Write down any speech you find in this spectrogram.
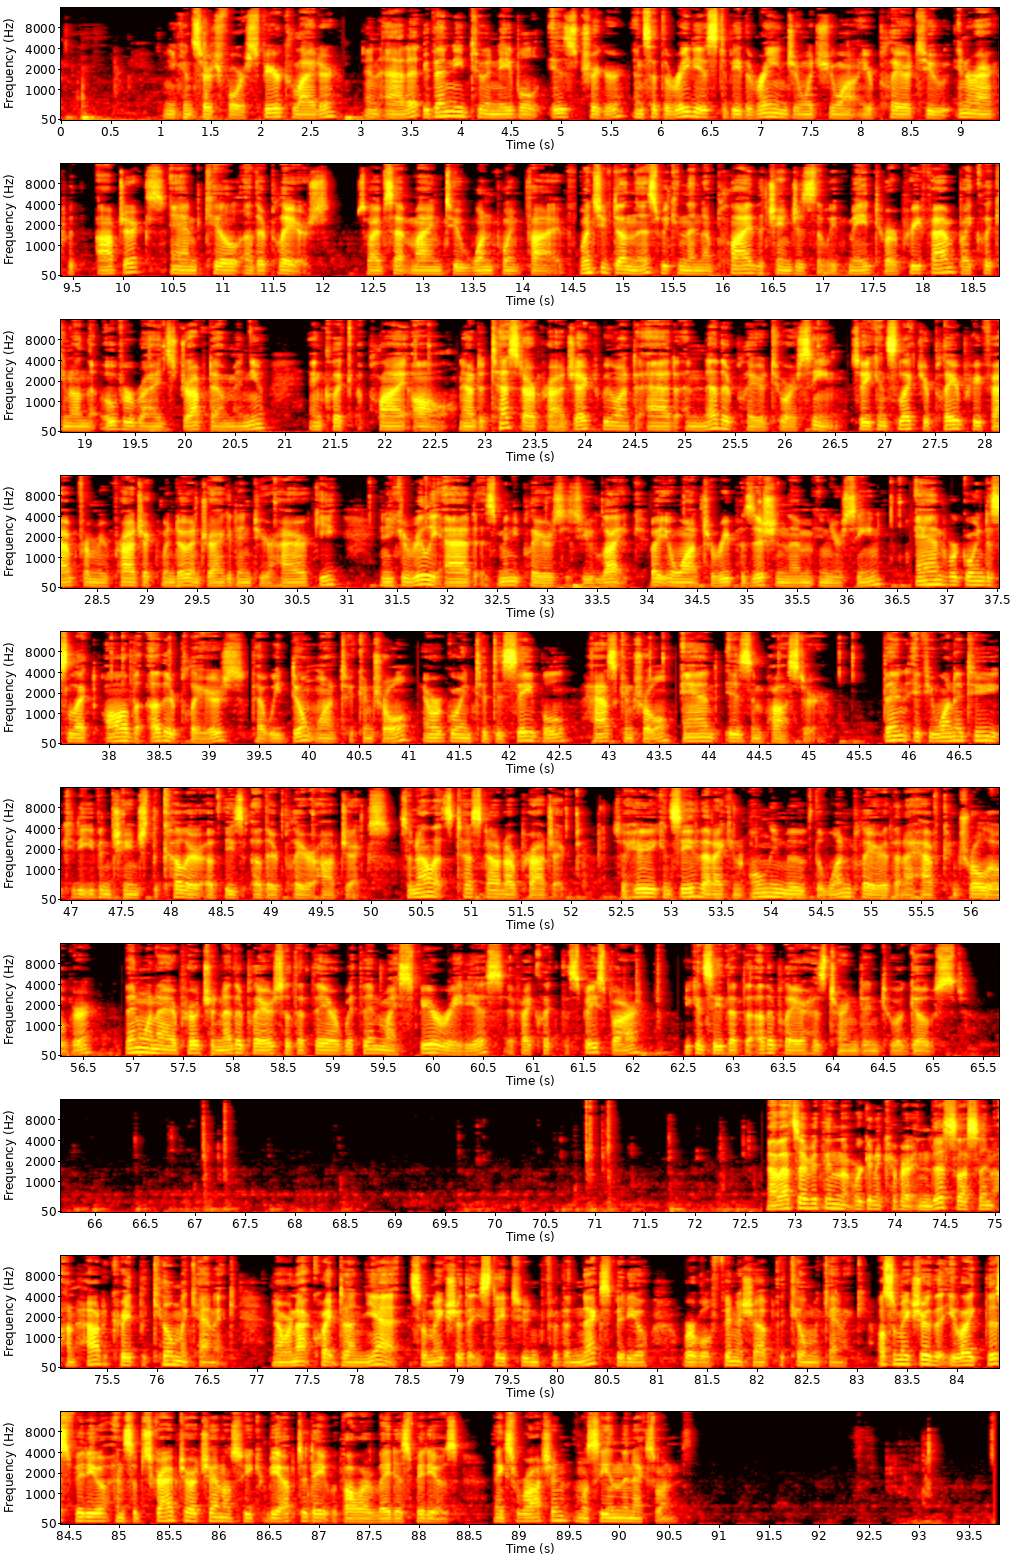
you can search for sphere collider and add it. You then need to enable is trigger and set the radius to be the range in which you want your player to interact with objects and kill other players. So I've set mine to 1.5. Once you've done this, we can then apply the changes that we've made to our prefab by clicking on the overrides drop down menu and click apply all. Now to test our project, we want to add another player to our scene. So you can select your player prefab from your project window and drag it into your hierarchy and you can really add as many players as you like, but you'll want to reposition them in your scene. And we're going to select all the other players that we don't want to control, and we're going to disable has control and is imposter. Then if you wanted to, you could even change the color of these other player objects. So now let's test out our project. So here you can see that I can only move the one player that I have control over. Then when I approach another player so that they are within my sphere radius, if I click the spacebar, you can see that the other player has turned into a ghost. Now that's everything that we're going to cover in this lesson on how to create the kill mechanic. Now we're not quite done yet, so make sure that you stay tuned for the next video where we'll finish up the kill mechanic. Also make sure that you like this video and subscribe to our channel so you can be up to date with all our latest videos. Thanks for watching and we'll see you in the next one.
